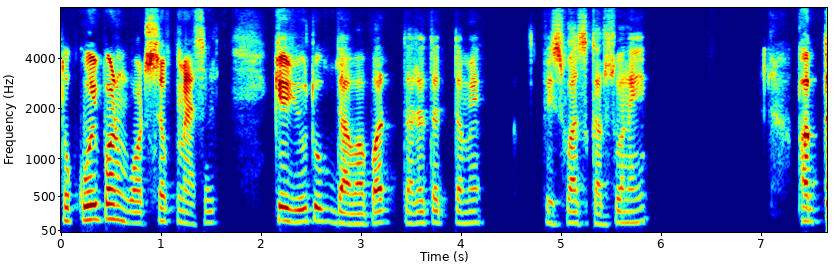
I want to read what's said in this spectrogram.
તો કોઈ પણ વોટ્સઅપ મેસેજ કે યુટ્યુબ દાવા પર તરત જ તમે વિશ્વાસ કરશો નહીં. ફક્ત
